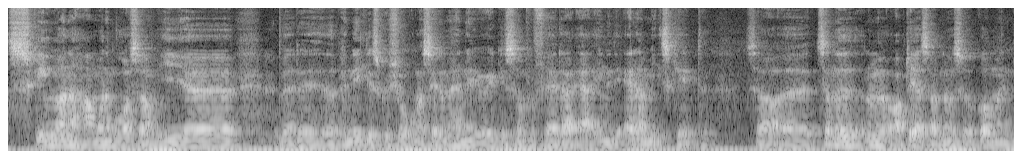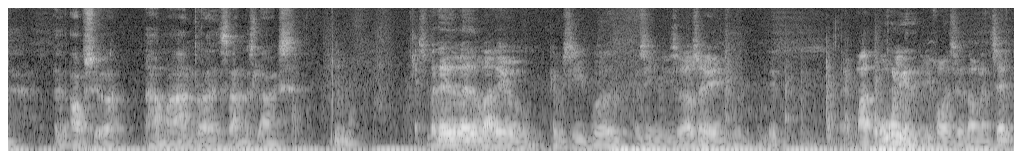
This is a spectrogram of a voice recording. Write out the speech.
skingrende hamrende morsom i øh, hvad det hedder, paneldiskussioner, selvom han er jo ikke som forfatter er en af de allermest kendte. Så øh, sådan noget, når man opdager sådan noget, så går man opsøger ham og andre af samme slags. Altså på den måde var det jo, kan man sige, både på sin vis også øh, lidt øh, meget beroligende i forhold til, når man selv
